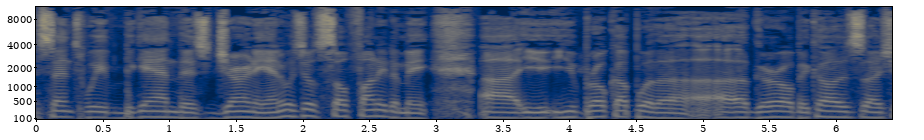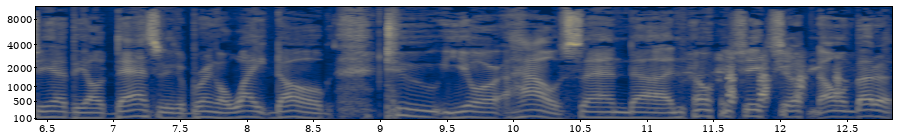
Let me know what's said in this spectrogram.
since we began this journey, and it was just so funny to me. Uh, you, you broke up with a, a girl because uh, she had the audacity to bring a white dog to your house, and uh, no, she should have known better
